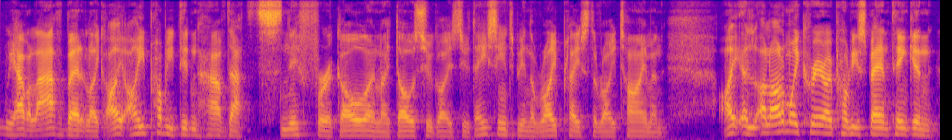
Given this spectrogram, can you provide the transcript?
we have a laugh about it. Like I, I probably didn't have that sniff for a goal, and like those two guys do. They seem to be in the right place at the right time, and I a, lot of my career I probably spent thinking,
